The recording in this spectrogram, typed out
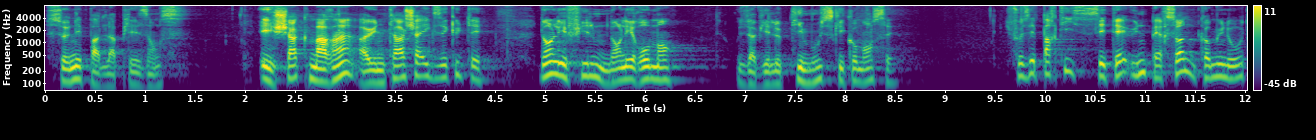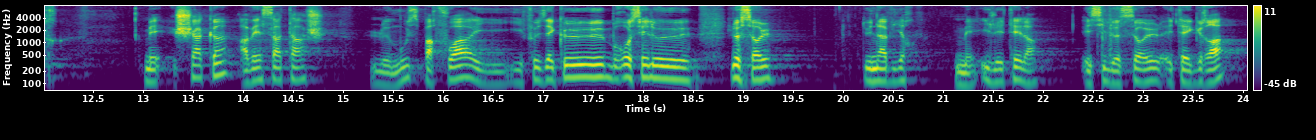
Ce n'est pas de la plaisance. Et chaque marin a une tâche à exécuter. Dans les films, dans les romans, vous aviez le petit mousse qui commençait. Il faisait partie, c'était une personne comme une autre. Mais chacun avait sa tâche. Le mousse, parfois, il, faisait que brosser le, sol du navire, mais il était là. Et si le sol était gras,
